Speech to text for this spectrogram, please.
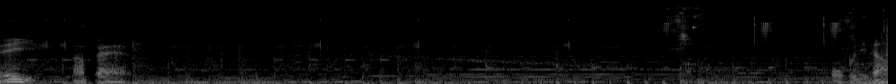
Hey, not bad. Open it up.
